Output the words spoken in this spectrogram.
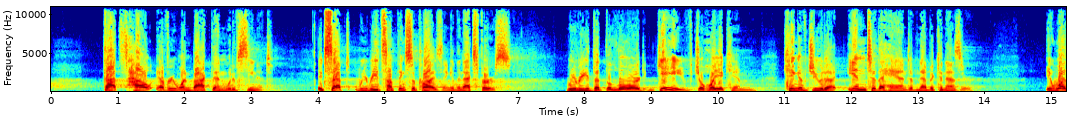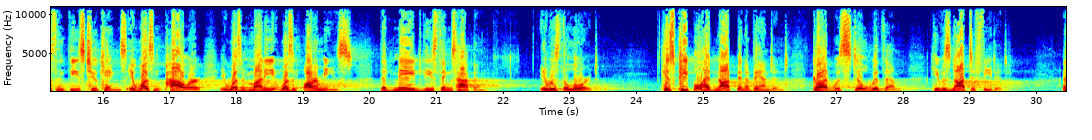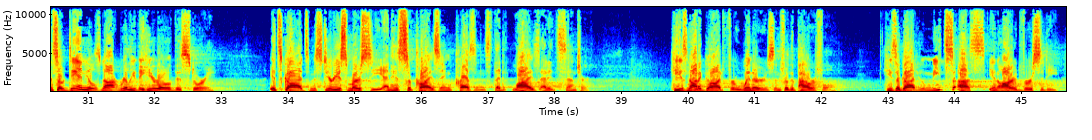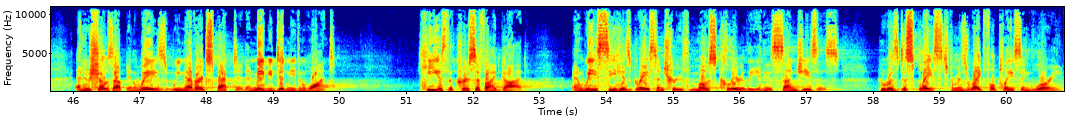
That's how everyone back then would have seen it. Except we read something surprising in the next verse. We read that the Lord gave Jehoiakim, king of Judah, into the hand of Nebuchadnezzar. It wasn't these two kings. It wasn't power. It wasn't money. It wasn't armies that made these things happen. It was the Lord. His people had not been abandoned. God was still with them. He was not defeated. And so Daniel's not really the hero of this story. It's God's mysterious mercy and his surprising presence that lies at its center. He is not a God for winners and for the powerful. He's a God who meets us in our adversity and who shows up in ways we never expected and maybe didn't even want. He is the crucified God, and we see his grace and truth most clearly in his son Jesus, who was displaced from his rightful place in glory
